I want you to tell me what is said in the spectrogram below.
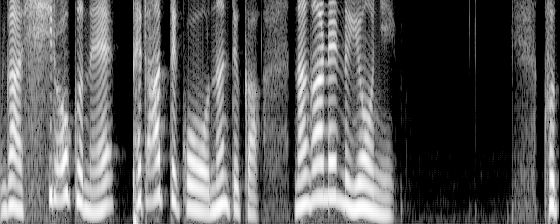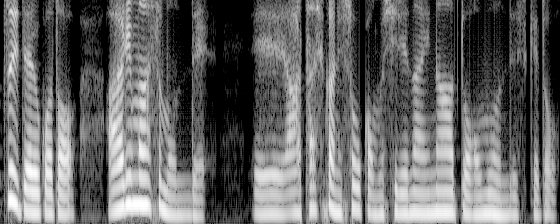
が白くね、ペタってこう、なんていうか、流れるように、くっついてることありますもんで。えー、あ、確かにそうかもしれないなとは思うんですけど。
